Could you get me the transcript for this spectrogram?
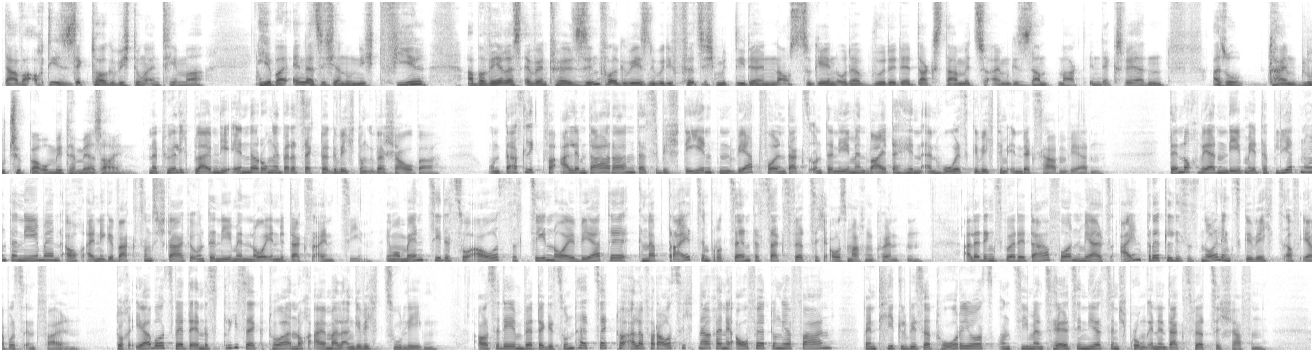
Da war auch die Sektorgewichtung ein Thema. Hierbei ändert sich ja nun nicht viel, aber wäre es eventuell sinnvoll gewesen, über die 40 Mitglieder hinauszugehen oder würde der DAX damit zu einem Gesamtmarktindex werden? Also kein Blue-Chip-Barometer mehr sein. Natürlich bleiben die Änderungen bei der Sektorgewichtung überschaubar. Und das liegt vor allem daran, dass die bestehenden wertvollen DAX-Unternehmen weiterhin ein hohes Gewicht im Index haben werden. Dennoch werden neben etablierten Unternehmen auch einige wachstumsstarke Unternehmen neu in den DAX einziehen. Im Moment sieht es so aus, dass zehn neue Werte knapp 13 Prozent des DAX 40 ausmachen könnten. Allerdings würde davon mehr als ein Drittel dieses Neulingsgewichts auf Airbus entfallen. Durch Airbus wird der Industriesektor noch einmal an Gewicht zulegen. Außerdem wird der Gesundheitssektor aller Voraussicht nach eine Aufwertung erfahren, wenn Titel wie Sartorius und Siemens Healthineers den Sprung in den DAX 40 schaffen.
